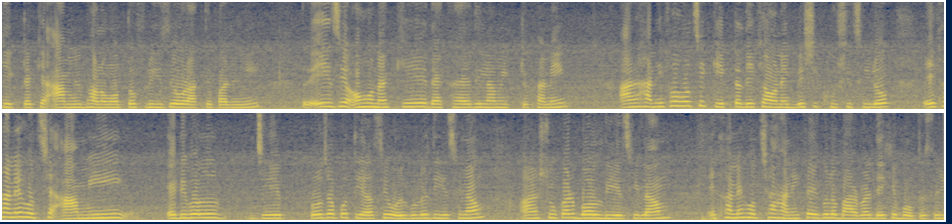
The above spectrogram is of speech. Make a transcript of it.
কেকটাকে আমি ভালো মতো ফ্রিজেও রাখতে পারিনি। তো এই যে অহনাকে দেখায় দিলাম একটুখানি। আর হানিফা হচ্ছে কেকটা দেখে অনেক বেশি খুশি ছিল। এখানে হচ্ছে আমি এডিবল যে প্রজাপতি আছে ওইগুলো দিয়েছিলাম, আর সুগার বল দিয়েছিলাম। এখানে হচ্ছে হানিফা এগুলো বারবার দেখে বলতেছিল,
